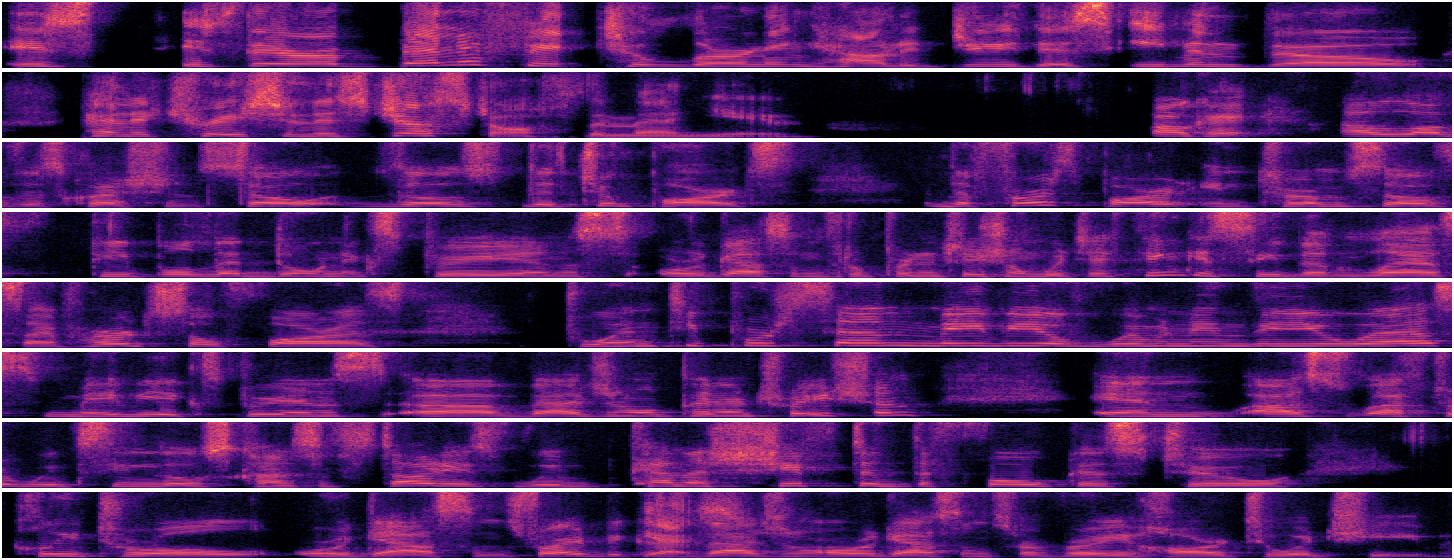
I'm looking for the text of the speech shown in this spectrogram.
is is there a benefit to learning how to do this, even though penetration is just off the menu? Okay, I love this question. So those the two parts. The first part, in terms of people that don't experience orgasm through penetration, which I think is even less. I've heard so far as 20% maybe of women in the US maybe experience uh, vaginal penetration. And as after we've seen those kinds of studies, we've kind of shifted the focus to clitoral orgasms, right? Because yes. vaginal orgasms are very hard to achieve.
